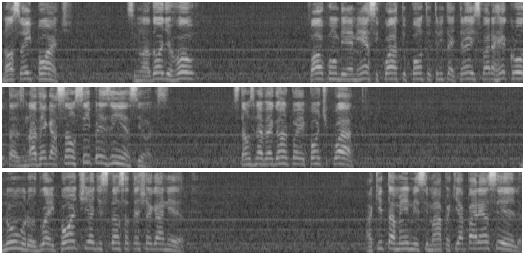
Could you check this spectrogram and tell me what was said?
Nosso waypoint. Simulador de voo. Falcon BMS 4.33 para recrutas. Navegação simplesinha, senhores. Estamos navegando para o waypoint 4. Número do waypoint e a distância até chegar nele. Aqui também nesse mapa aqui aparece ele.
